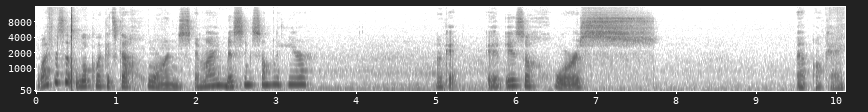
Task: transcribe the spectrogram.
Why does it look like it's got horns? Am I missing something here? Okay, it is a horse. Uh, okay,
